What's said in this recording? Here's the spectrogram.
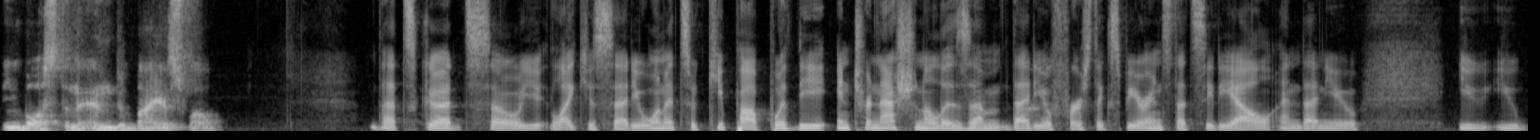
in Boston and Dubai as well. That's good. So, you, like you said, you wanted to keep up with the internationalism that you first experienced at CDL, and then you you you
